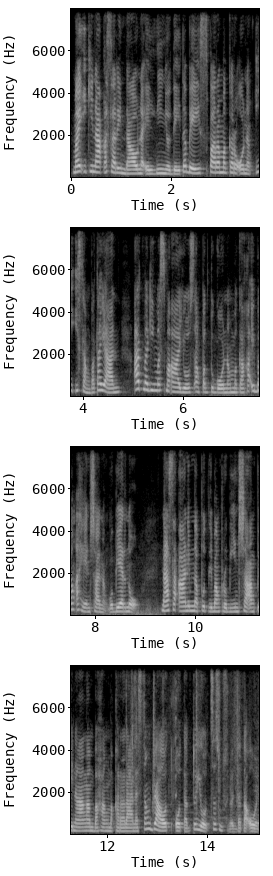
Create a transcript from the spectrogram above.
May ikinakasa rin daw na El Nino database para magkaroon ng iisang batayan at maging mas maayos ang pagtugon ng magkakaibang ahensya ng gobyerno. Nasa 65 probinsya ang pinangangambahang makararanas ng drought o tagtuyot sa susunod na taon.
